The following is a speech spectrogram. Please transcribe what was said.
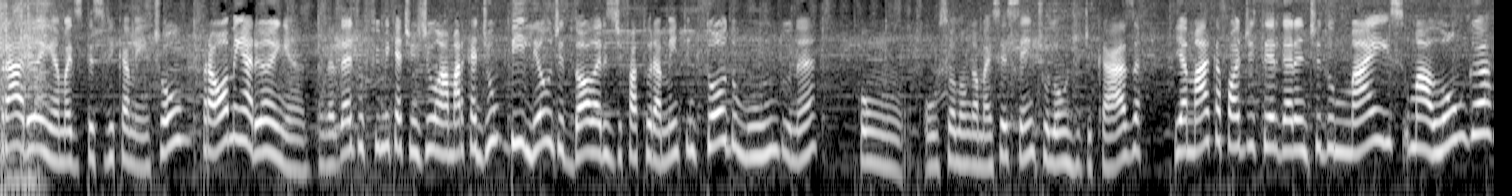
Para aranha, mais especificamente, ou para Homem-Aranha. Na verdade, o filme que atingiu a marca de um bilhão de dólares de faturamento em todo o mundo, né? Com o seu longa mais recente, o Longe de Casa. E a marca pode ter garantido mais uma longa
